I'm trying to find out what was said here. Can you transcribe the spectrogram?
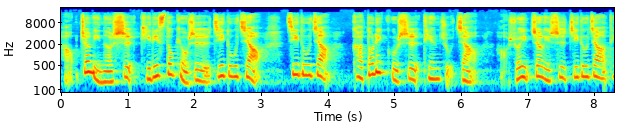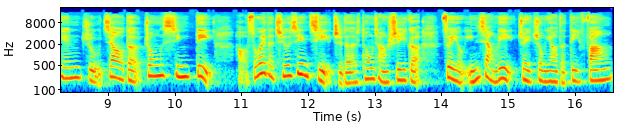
好，这里呢是キリスト教是基督教，基督教カトリック是天主教。好，所以这里是基督教天主教的中心地。好，所谓的中兴起，指的通常是一个最有影响力、最重要的地方。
